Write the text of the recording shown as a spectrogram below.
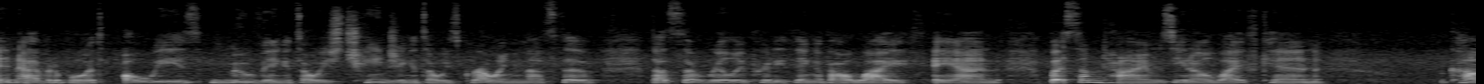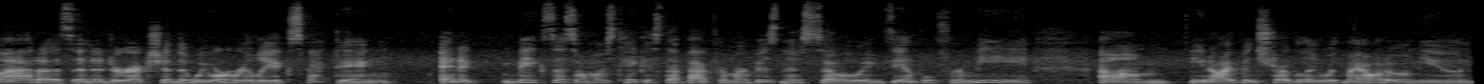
inevitable. It's always moving. It's always changing. It's always growing. And that's the that's the really pretty thing about life. And but sometimes you know life can come at us in a direction that we weren't really expecting. And it makes us almost take a step back from our business. So an example for me um, you know i've been struggling with my autoimmune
